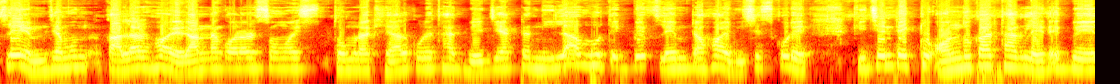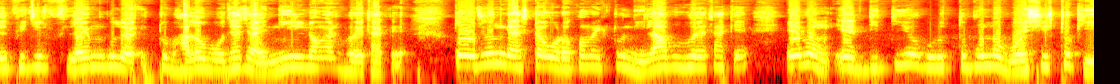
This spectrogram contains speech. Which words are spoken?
ফ্লেম যেমন কালার হয়, রান্না করার সময় তোমরা খেয়াল করে থাকবে যে একটা নীলাভ দেখবে ফ্লেমটা হয়। বিশেষ করে কিচেনটা একটু অন্ধকার থাকলে দেখবে এলপিজির ফ্লেমগুলো একটু ভালো বোঝা যায়, নীল রঙের হয়ে থাকে। তো ওজন গ্যাসটা ওরকম একটু নীলাভ হয়ে থাকে এবং এর দ্বিতীয় গুরুত্বপূর্ণ বৈশিষ্ট্য কি?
